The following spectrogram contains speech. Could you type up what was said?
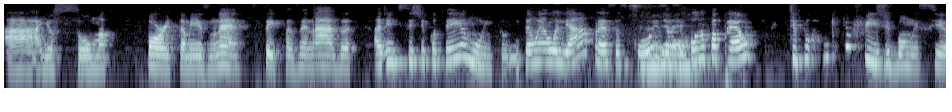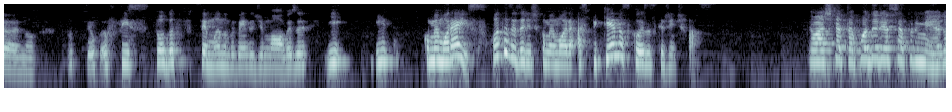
ah, eu sou uma porta mesmo, né? Sei fazer nada. A gente se chicoteia muito. Então é olhar para essas Sim, coisas é. e pôr no papel, tipo, o que, que eu fiz de bom esse ano? Eu, eu, fiz toda semana vivendo de imóveis e, e comemorar isso. Quantas vezes a gente comemora as pequenas coisas que a gente faz? Eu acho que até poderia ser primeiro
